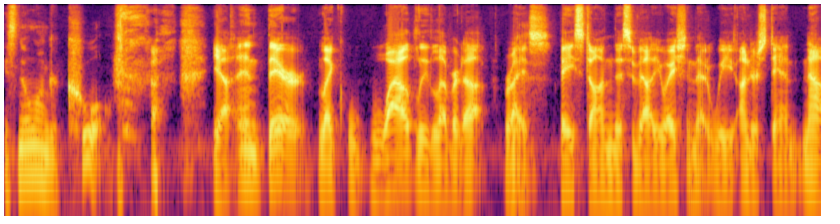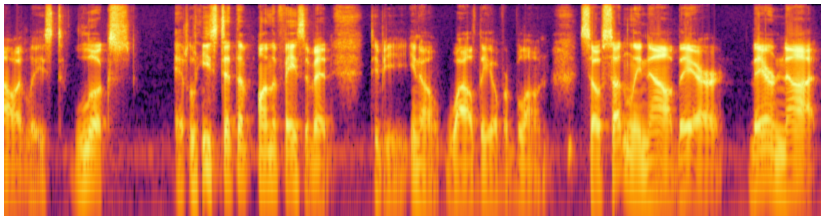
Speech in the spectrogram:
it's no longer cool. yeah, and they're like wildly levered up, right? Yes. Based on this evaluation that we understand now at least looks at least at the on the face of it to be, you know, wildly overblown. So suddenly now they are they are not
